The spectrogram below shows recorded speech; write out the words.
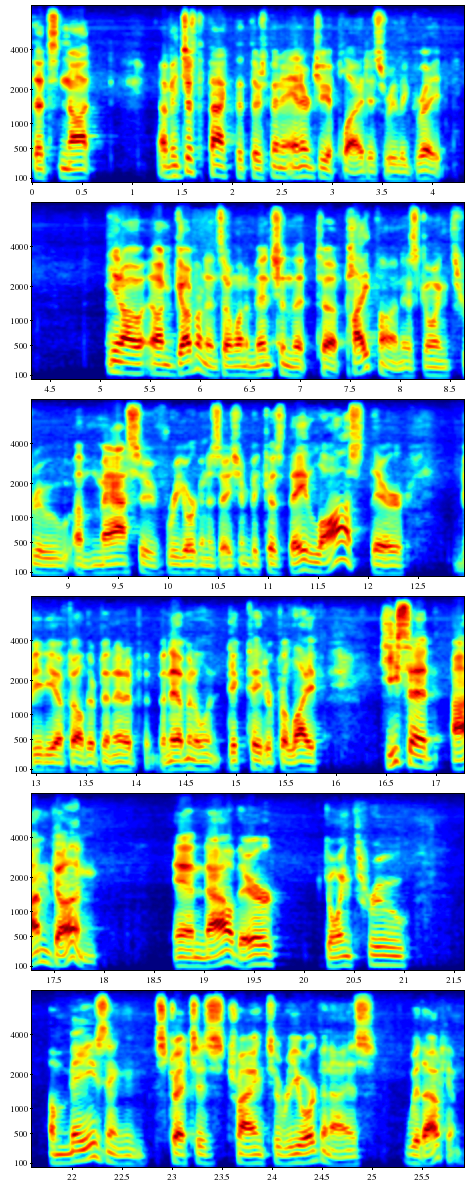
that's not I mean, just the fact that there's been energy applied is really great. You know, on governance, I want to mention that uh, Python is going through a massive reorganization because they lost their BDFL, their benevolent dictator for life. He said, I'm done. And now they're going through amazing stretches trying to reorganize without him.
